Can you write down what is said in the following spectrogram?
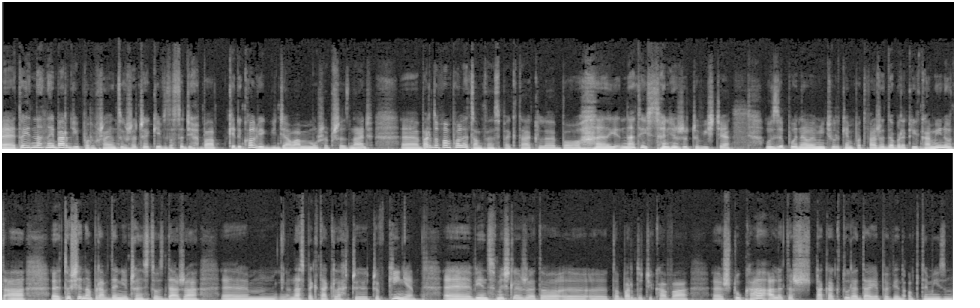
E, to jedna z najbardziej poruszających rzeczy, jakie w zasadzie chyba kiedykolwiek widziałam, muszę przyznać. E, bardzo Wam polecam ten spektakl, bo na tej scenie rzeczywiście łzy płynęły mi ciurkiem po twarzy dobre kilka minut, a e, to się naprawdę nieczęsto zdarza na spektaklach czy, czy w kinie. Więc myślę, że to, to bardzo ciekawa sztuka, ale też taka, która daje pewien optymizm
